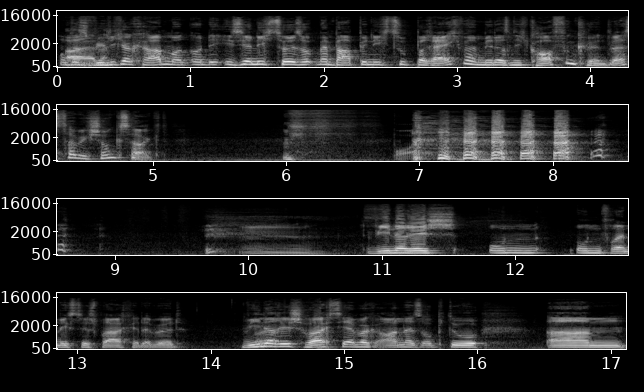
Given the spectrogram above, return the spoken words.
Und das Alter. will ich auch haben. Und, und ist ja nicht so, als ob mein Papi nicht super reich wäre und mir das nicht kaufen könnte. Weißt du, habe ich schon gesagt. Boah. Wienerisch un, unfreundlichste Sprache der Welt. Wienerisch horcht sich einfach an, als ob du ähm,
